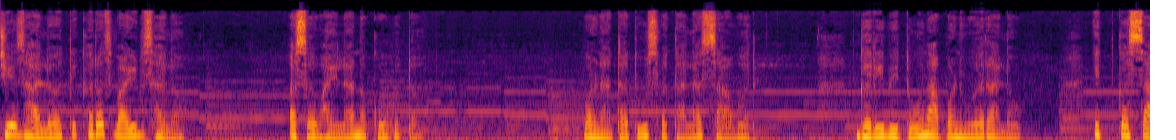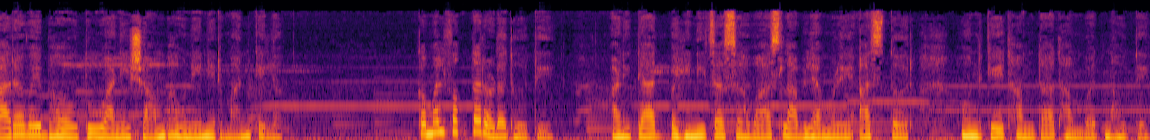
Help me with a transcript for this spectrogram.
जे झालं ते खरंच वाईट झालं. असं व्हायला नको होतं. पण आता तू स्वतःला सावर. गरिबीतून आपण वर आलो. इतकं सारं वैभव तू आणि श्यामभाऊने निर्माण केलं. कमल फक्त रडत होती आणि त्यात बहिणीचा सहवास लाभल्यामुळे आज तर हुंदके थांबता थांबत नव्हते.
